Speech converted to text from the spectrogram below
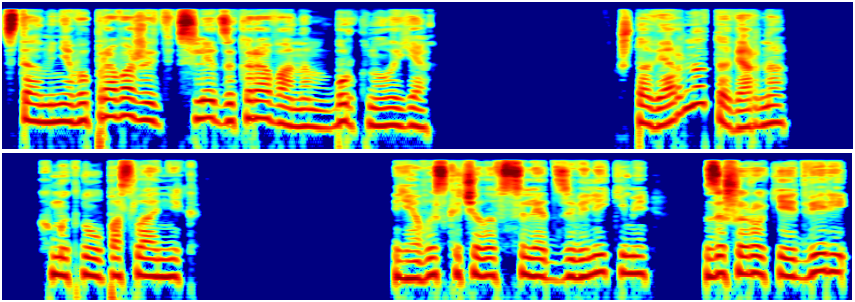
стал меня выпроваживать вслед за караваном», — буркнула я. «Что верно, то верно», — хмыкнул посланник. Я выскочила вслед за великими, за широкие двери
